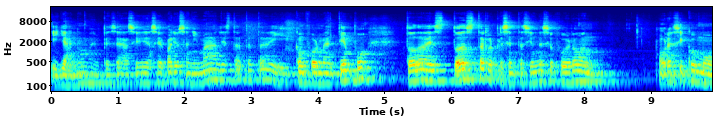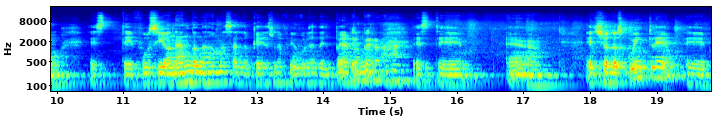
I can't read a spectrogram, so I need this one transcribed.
Y ya, ¿no? Empecé así a hacer varios animales, ta, ta, ta, y conforme al tiempo, toda es, todas estas representaciones se fueron, ahora sí como, este, fusionando nada más a lo que es la figura del perro, Del ¿no? perro, ajá. Este, eh, el Xoloscuincle, eh,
